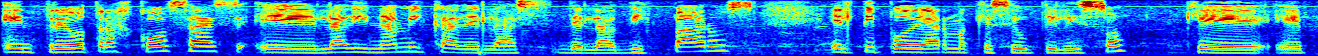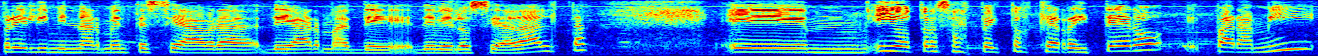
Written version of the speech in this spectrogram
entre otras cosas, eh, la dinámica de, las, de los disparos, el tipo de arma que se utilizó que eh, preliminarmente se habla de armas de, velocidad alta eh, y otros aspectos que reitero, para mí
